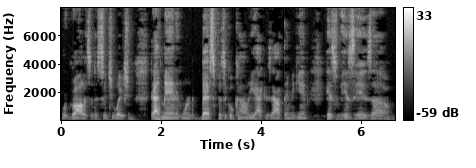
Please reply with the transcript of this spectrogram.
regardless of the situation. That man is one of the best physical comedy actors out there and again his his his um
